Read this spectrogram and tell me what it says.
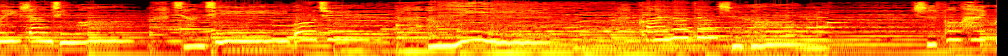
会想起我，想起过去，哦，你快乐的时候是否还会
